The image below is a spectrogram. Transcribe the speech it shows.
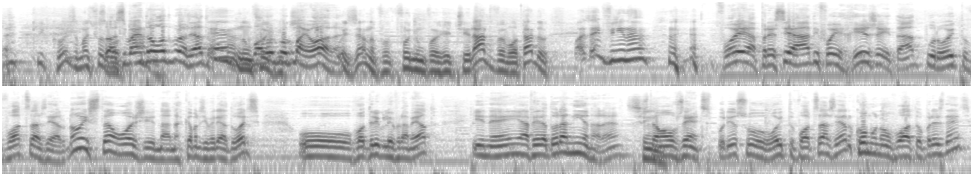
Que coisa, mas foi Só se vai entrar um outro projeto com É, um não valor foi um pouco maior, né? Pois é, não foi, foi- não foi retirado, foi votado. Mas enfim, né? Foi apreciado e foi rejeitado por oito votos a zero. Não estão hoje na, na Câmara de Vereadores o Rodrigo Livramento e nem a vereadora Nina, né? Sim. Estão ausentes. Por isso, oito votos a zero. Como não vota o presidente,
